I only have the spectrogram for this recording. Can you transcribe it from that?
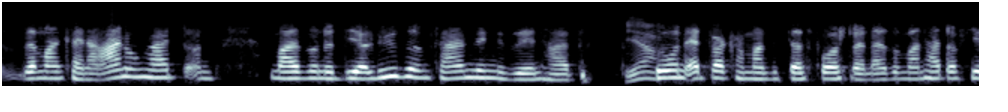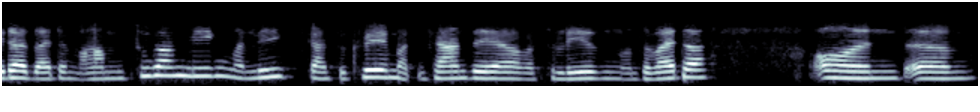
wenn man keine Ahnung hat und mal so eine Dialyse im Fernsehen gesehen hat, ja. so in etwa kann man sich das vorstellen. Also man hat auf jeder Seite im Arm Zugang liegen, man liegt ganz bequem, hat einen Fernseher, was zu lesen und so weiter. Und ähm,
